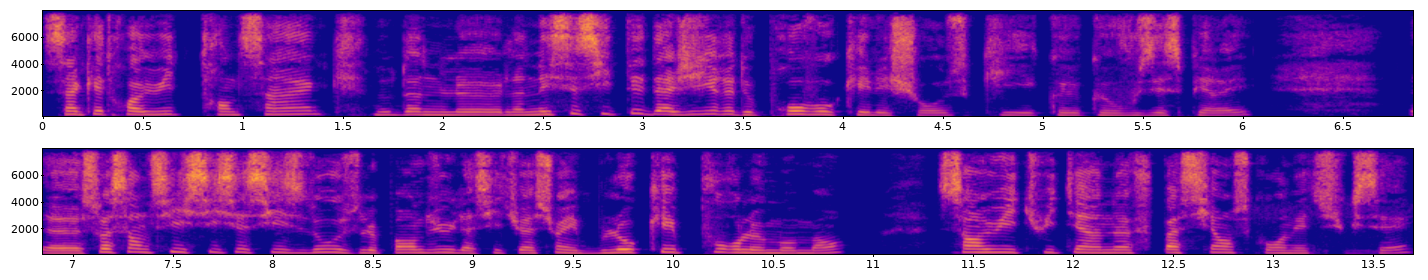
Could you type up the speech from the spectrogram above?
5 et 3, 8, 35 nous donne la nécessité d'agir et de provoquer les choses qui, que, vous espérez. 66, euh, 6 et 6, 12, le pendu, la situation est bloquée pour le moment. 108, 8 et 1, 9, patience couronnée de succès.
